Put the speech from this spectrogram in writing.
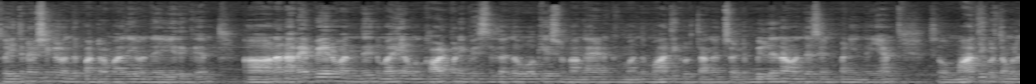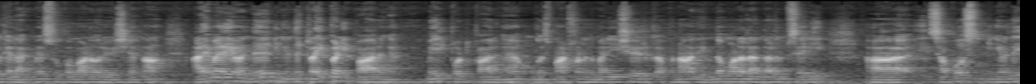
ஸோ இத்தனை விஷயங்கள் வந்து பண்ணுற மாதிரி வந்து இருக்குது ஆனால் நிறைய பேர் வந்து இந்த மாதிரி அவங்க கால் பண்ணி பேசுறதுல வந்து ஓகே சொன்னாங்க. எனக்கு வந்து மாற்றி கொடுத்தாங்கன்னு சொல்லிட்டு பில்லுலாம் வந்து சென்ட் பண்ணியிருந்தீங்க. ஸோ மாற்றி கொடுத்தவங்களுக்கு எல்லாருக்குமே சூப்பரான ஒரு விஷயம் தான் அதே மாதிரி வந்து நீங்கள் வந்து ட்ரை பண்ணி பாருங்கள் மெயில் போட்டு பாருங்கள் உங்கள் ஸ்மார்ட் ஃபோன் இந்த மாதிரி இஷ்யூ இருக்குது அப்படின்னா அது எந்த மாடலாக இருந்தாலும் சரி சப்போஸ் நீங்கள் வந்து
